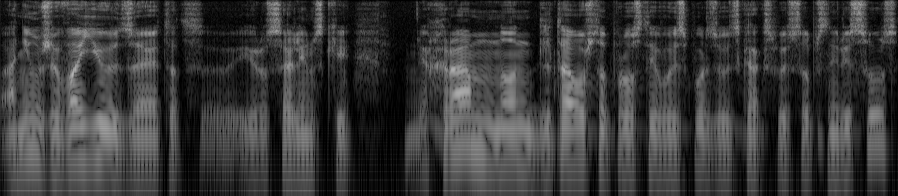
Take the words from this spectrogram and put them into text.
Они уже воюют за этот Иерусалимский храм, но для того, чтобы просто его использовать как свой собственный ресурс,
